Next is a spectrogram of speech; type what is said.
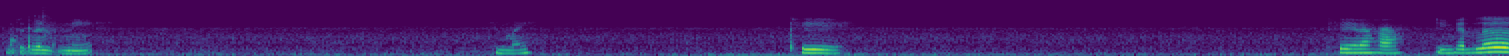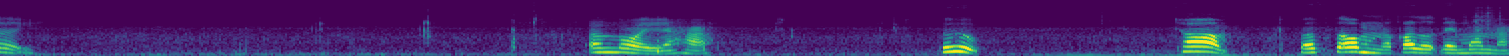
มันจะเป็นแบบนี้ เห็นไหม เคโอเคนะคะ กินกันเลย อร่อยนะคะรู้สึกชอบรสส้มแล้วก็รสเลมอนนะ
